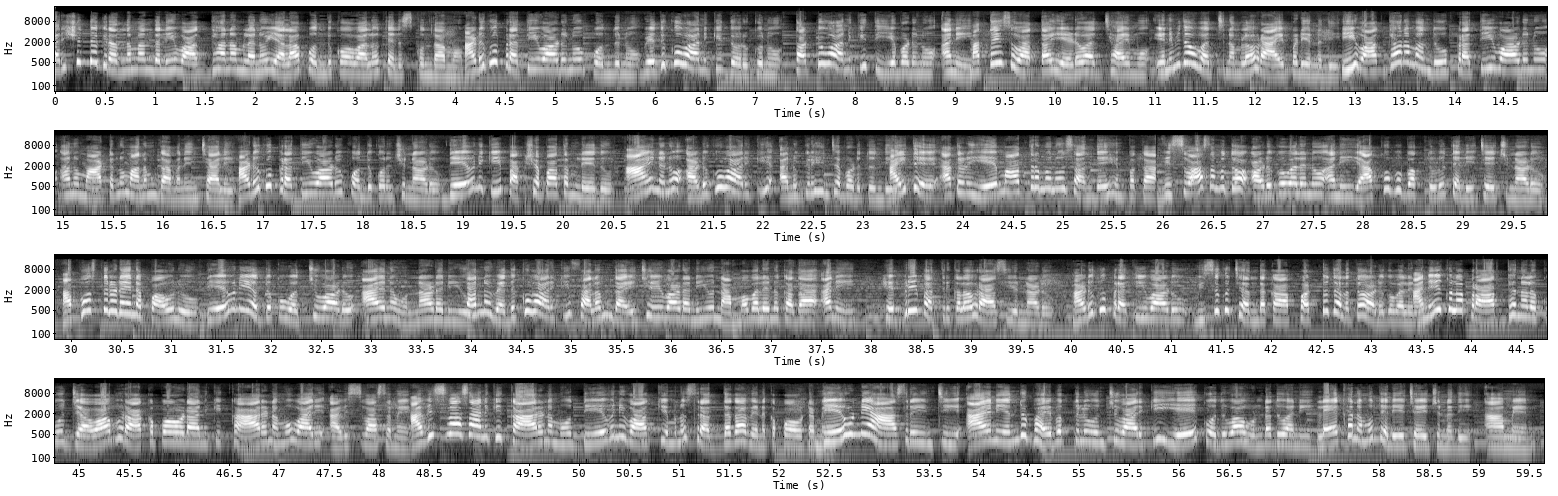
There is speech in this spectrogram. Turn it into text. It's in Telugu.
పరిశుద్ధ గ్రంథమందలి వాగ్దానములను ఎలా పొందుకోవాలో తెలుసుకుందాము. అడుగు ప్రతివాడును పొందును వెదుకువానికి దొరుకును తట్టువానికి తీయబడును అని మత్తైసు వార్త ఏడవ అధ్యాయము ఎనిమిదవ వచనంలో వ్రాయబడి ఉన్నది. ఈ వాగ్దానమందు ప్రతివాడును అను మాటను మనం గమనించాలి. అడుగు ప్రతివాడు పొందుకొనుచున్నాడు. దేవునికి పక్షపాతం లేదు. ఆయనను అడుగు వారికి అనుగ్రహించబడుతుంది. అయితే అతడు ఏ మాత్రమును సందేహింపక విశ్వాసముతో అడుగువలను అని యాకోబు భక్తుడు తెలియచేచున్నాడు. అపోస్తులుడైన పౌలు దేవుని యొద్దకు వచ్చువాడు ఆయన ఉన్నాడని తన్ను వెదుకు వారికి ఫలం దయచేయవాడనియు నమ్మవలెను కదా అని హెబ్రి పత్రికలో వ్రాసి ఉన్నాడు. అడుగు ప్రతివాడు విసుగు చెందక పట్టుదలతో అడుగవలెను. అనేకుల ప్రార్థనలకు జవాబు రాకపోవడానికి కారణము వారి అవిశ్వాసమే. అవిశ్వాసానికి కారణము దేవుని వాక్యమును శ్రద్ధగా వినకపోవటమే. దేవుణ్ణి ఆశ్రయించి ఆయన ఎందు భయభక్తులు ఉంచు వారికి ఏ కొదువ ఉండదు అని లేఖనము తెలియచేయుచున్నది. ఆమెన్.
